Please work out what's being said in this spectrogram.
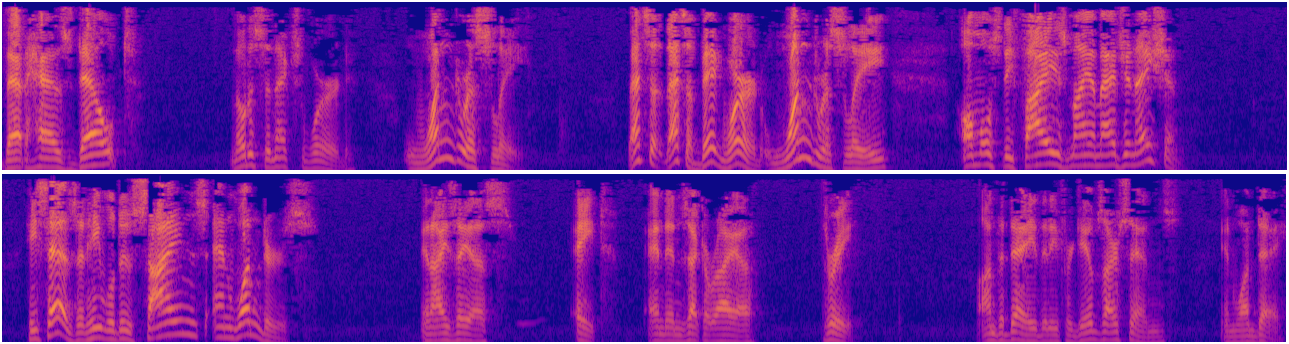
that has dealt, notice the next word, wondrously. That's a, that's a big word. Wondrously almost defies my imagination. He says that he will do signs and wonders in Isaiah 8 and in Zechariah 3 on the day that he forgives our sins in one day.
